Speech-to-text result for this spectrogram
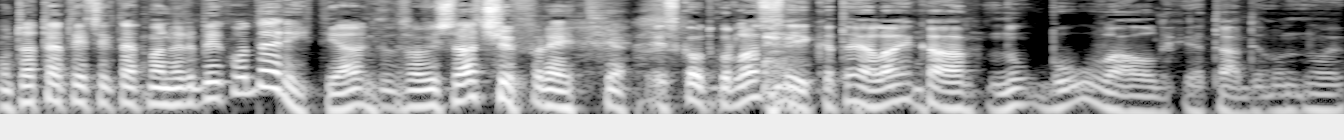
Un tad, attiecīgi, tad man ir bija ko darīt, jā, to visu atšifrēt. Jā. Es kaut kur lasīju, ka tajā laikā, nu, būvvaldi, ja tāda, nu,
